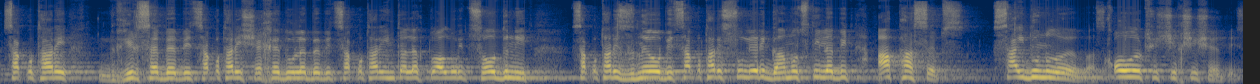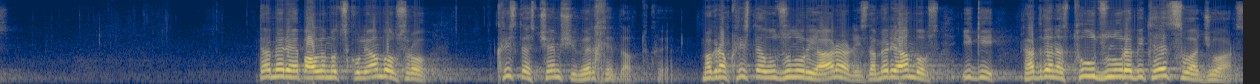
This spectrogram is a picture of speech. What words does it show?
საკუთარი ღირსებებით, საკუთარი შეხედულებებით, საკუთარი ინტელექტუალური ცოდნით, საკუთარი ზნეობით, საკუთარი სულიერი გამოცდილებით აფასებს საიდუმლოებას, ყოველთვის შიხში შედის. და მე პავლე მოციქული ამბობს, რომ ქრისტეს ჩემში ვერ ხედავ თქვენ. მაგრამ ქრისტე უძლური არ არის და მე ამბობს, იგი რადგანაც თუ უძლურებით ეცვა ჯვარს.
